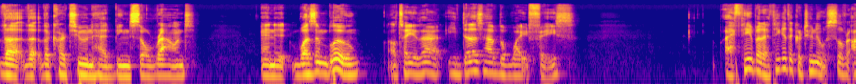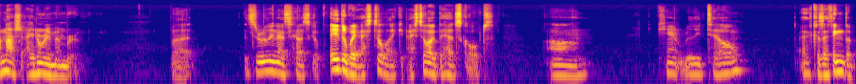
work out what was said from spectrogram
the, the, the cartoon head being so round. And it wasn't blue I'll tell you that. He does have the white face. I think, but I think at the cartoon it was silver. I'm not sure. I don't remember. But it's a really nice head sculpt. Either way, I still like it. I still like the head sculpt. Um, can't really tell because I think the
